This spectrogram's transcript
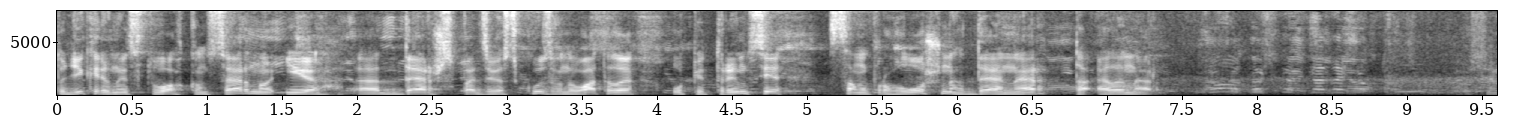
Тоді керівництво концерну і е, Держспецзв'язку звинуватили у підтримці самопроголошених ДНР та ЛНР. О 7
